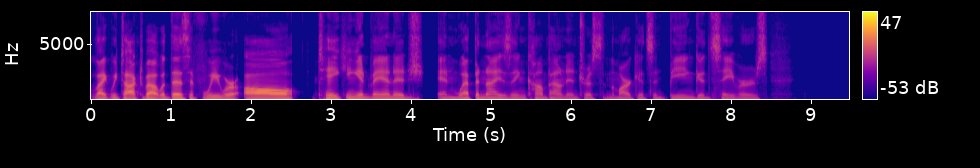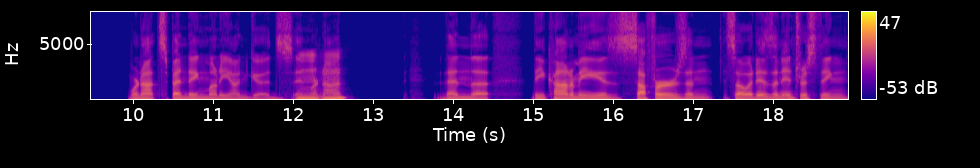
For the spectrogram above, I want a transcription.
like we talked about with this, if we were all taking advantage and weaponizing compound interest in the markets and being good savers, we're not spending money on goods and we're not then the the economy is suffers and so it is an interesting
